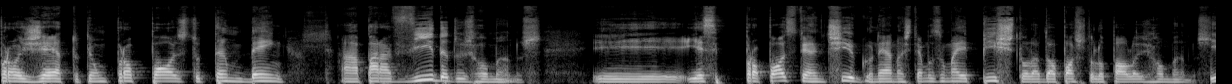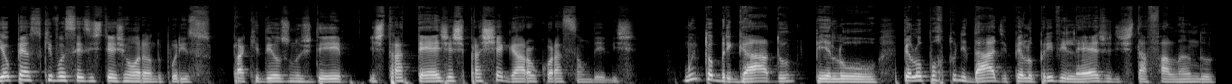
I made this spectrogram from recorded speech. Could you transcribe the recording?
projeto, tem um propósito também ah, para a vida dos romanos. E, e esse propósito é antigo, né? Nós temos uma epístola do apóstolo Paulo aos Romanos. E eu peço que vocês estejam orando por isso, para que Deus nos dê estratégias para chegar ao coração deles. Muito obrigado pelo, pela oportunidade, pelo privilégio de estar falando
